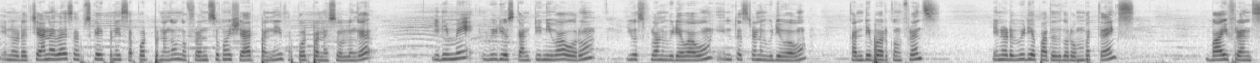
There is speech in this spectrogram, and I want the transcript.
என்னோடய சேனலை சப்ஸ்கிரைப் பண்ணி சப்போர்ட் பண்ணுங்கள் உங்கள் ஃப்ரெண்ட்ஸுக்கும் ஷேர் பண்ணி சப்போர்ட் பண்ண சொல்லுங்கள் இனிமேல் வீடியோஸ் கண்டினியூவாக வரும். யூஸ்ஃபுல்லான வீடியோவாகவும் இன்ட்ரெஸ்டான வீடியோவாகவும் கண்டிப்பாக இருக்கும் ஃப்ரெண்ட்ஸ் என்னோடய வீடியோ பார்த்ததுக்கு ரொம்ப தேங்க்ஸ் பாய் ஃப்ரெண்ட்ஸ்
